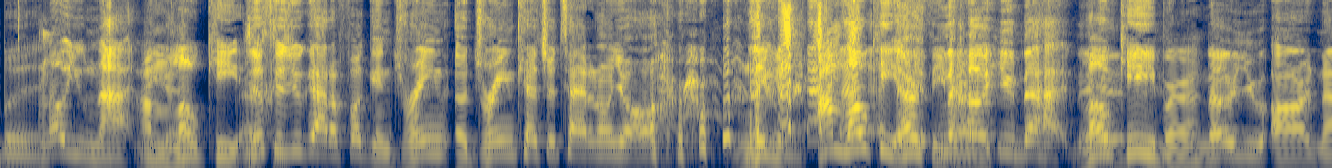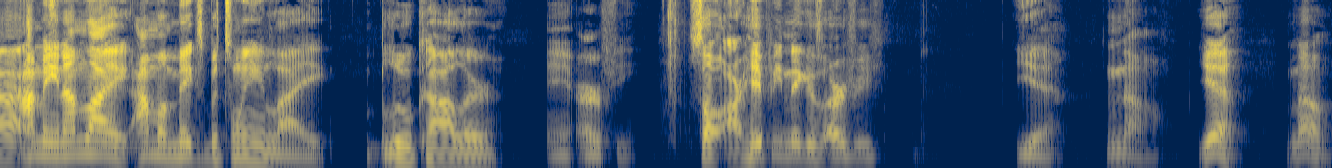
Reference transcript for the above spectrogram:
but No, you not. I'm low key earthy. Just because you got a fucking dream a dream catcher tatted on your arm. nigga, I'm low key earthy, no, bro. you not. nigga. Low key, bro. No, you are not. I mean, I'm like I'm a mix between like blue collar and earthy. so are hippie niggas earthy? Yeah, No. yeah. No.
